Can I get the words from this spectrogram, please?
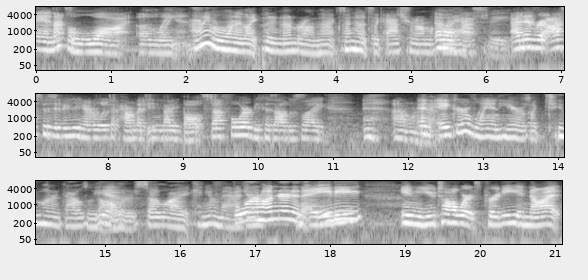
and that's a lot of land. I don't even want to like put a number on that because I know it's like astronomical. Oh, it has to be. I never, I specifically never looked up how much anybody bought stuff for because I was like, eh, I don't want to. An acre of land here is like two hundred thousand dollars. So like Can you imagine? four hundred and eighty. in Utah where it's pretty and not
